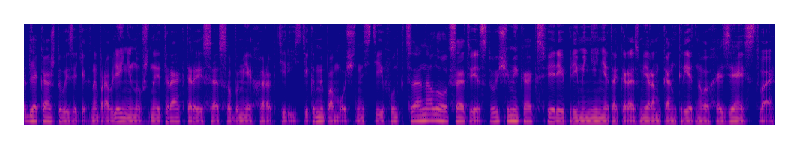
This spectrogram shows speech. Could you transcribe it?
Для каждого из этих направлений нужны тракторы с особыми характеристиками помощь мощности и функционалу, соответствующими как сфере применения, так и размерам конкретного хозяйства,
